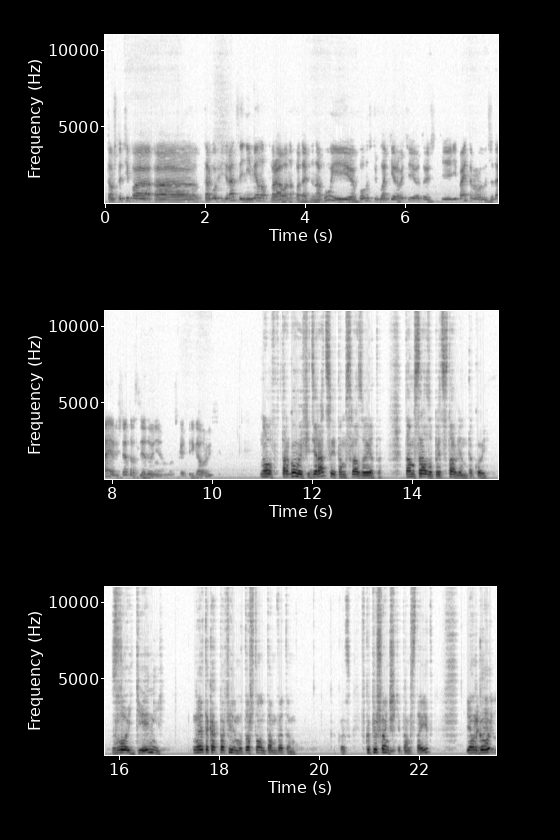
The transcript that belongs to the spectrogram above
Потому что, типа, э, торговая федерация не имела права нападать на Набу и полностью блокировать ее. То есть, и, и поэтому джедаи решают расследование, можно сказать, переговоры вести. Но в торговой федерации там сразу это. Там сразу представлен такой злой гений, ну, это как по фильму, то, что он там в этом, как в капюшончике там стоит. И он говорит...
